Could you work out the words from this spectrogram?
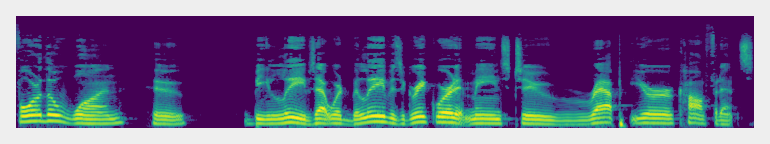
for the one who believes. That word believe is a Greek word, it means to wrap your confidence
